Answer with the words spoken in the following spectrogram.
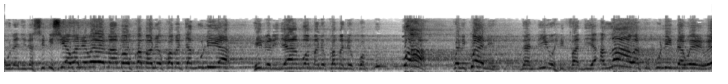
unajinasibishia wale wema ambao kwamba waliokuwa wametangulia. Hilo ni jambo ambalo kwamba lilikuwa kubwa kweli kweli na ndiyo hifadhi ya Allah wa kukulinda wewe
